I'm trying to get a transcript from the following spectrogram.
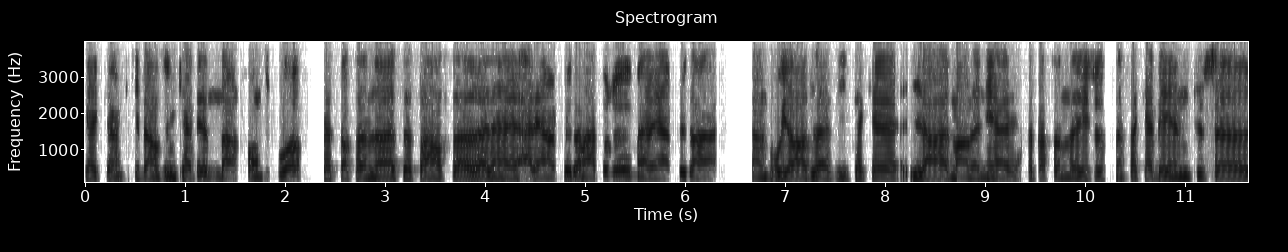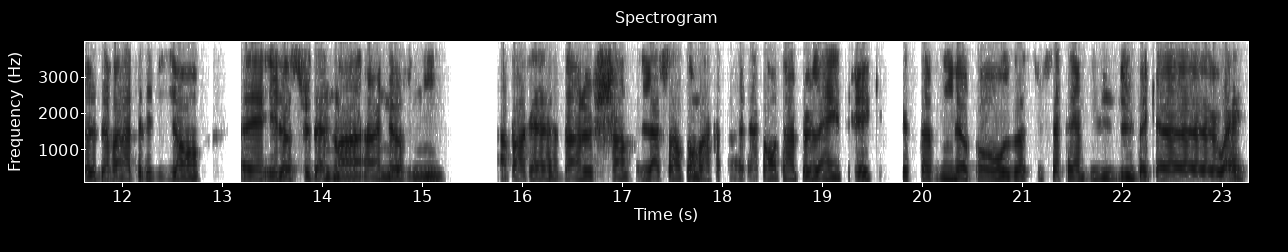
quelqu'un qui est dans une cabine dans le fond du bois. Cette personne-là, se sent seule, elle, est- elle est un peu dans la brume, elle est un peu dans, dans le brouillard de la vie. Fait que là, à un moment donné, cette personne-là est juste dans sa cabine, tout seul, devant la télévision. Euh, et là, soudainement, un ovni apparaît dans le champ. La chanson rac- raconte un peu l'intrigue que cet ovni-là pose sur cet individu. Fait que, euh, ouais,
